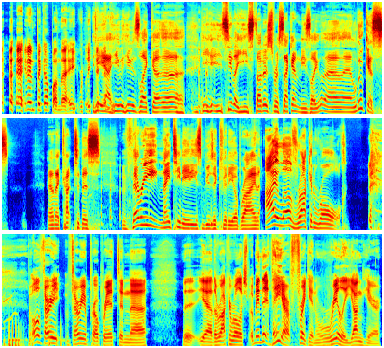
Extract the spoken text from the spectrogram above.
I didn't pick up on that. He really did. yeah, he he was like, uh, uh, he you see like he stutters for a second, and he's like, uh, Lucas, and they cut to this very 1980s music video. Brian, I love rock and roll. Well, very, very appropriate, and uh, the, yeah, the rock and roll. Exp- I mean, they they are friggin' really young here.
